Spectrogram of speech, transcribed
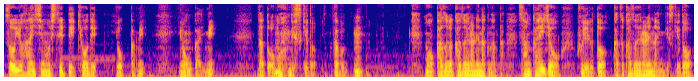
そういう配信をしてて、今日で4日目 ?4 回目？だと思うんですけど、多分、うん。もう数が数えられなくなった。3回以上増えると数数えられないんですけど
